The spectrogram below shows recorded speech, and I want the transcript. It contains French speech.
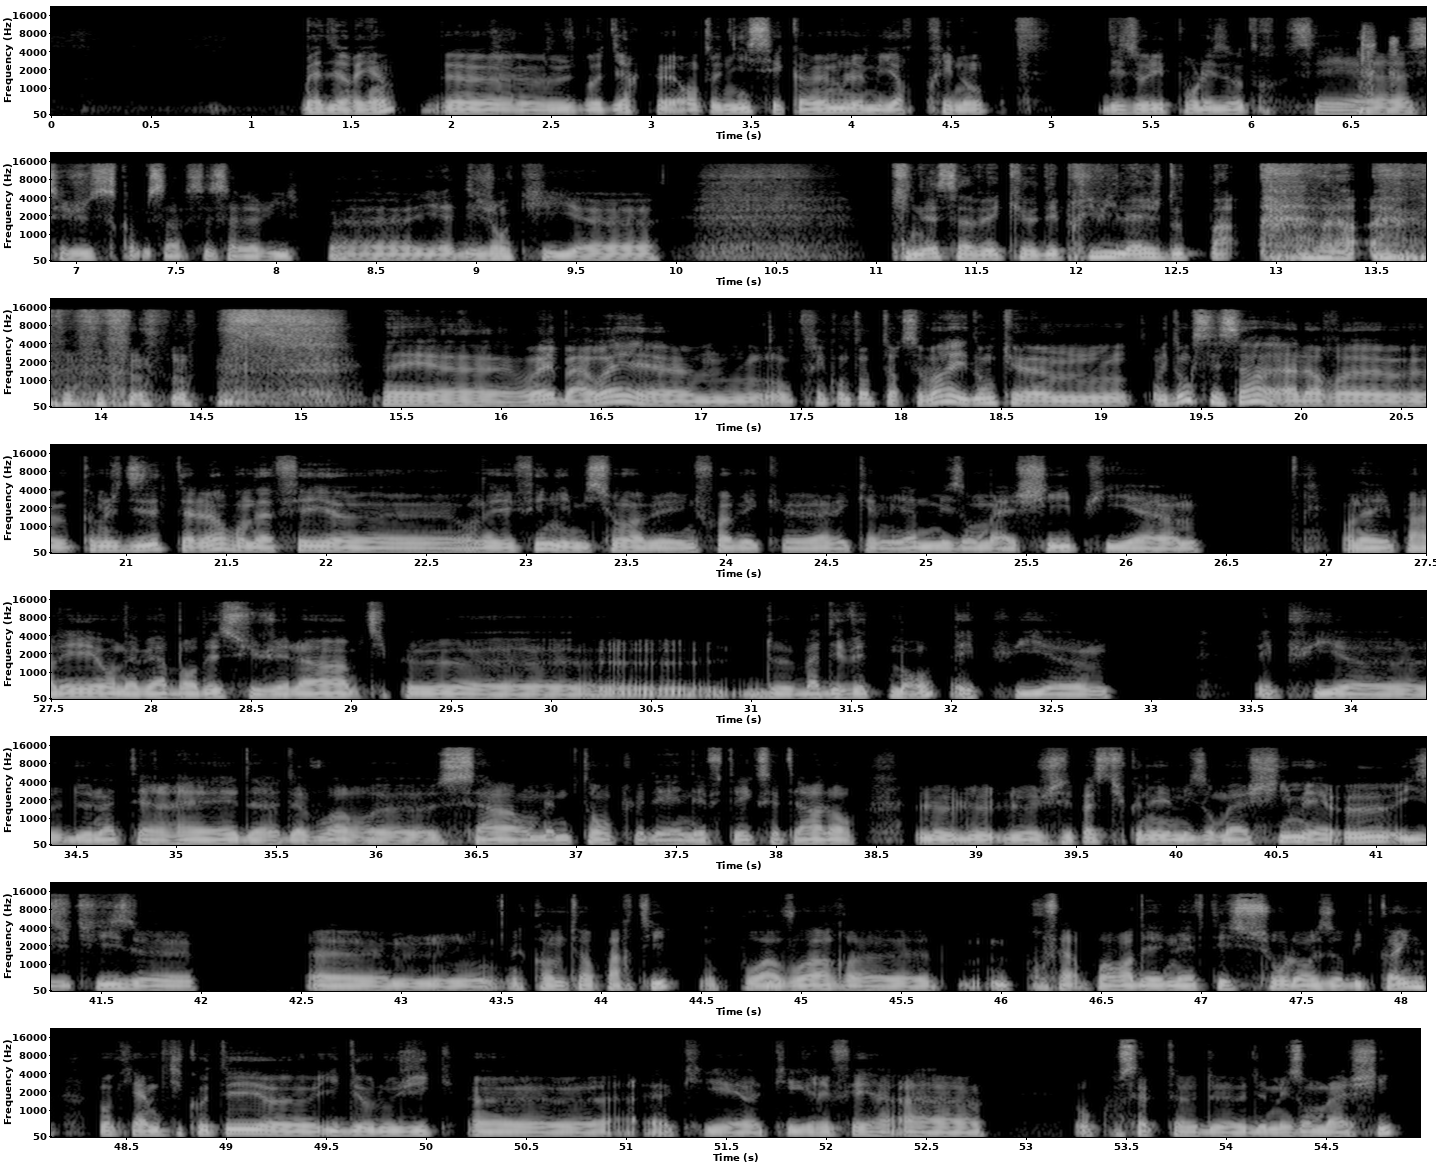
Bah de rien. Euh, je dois dire que Anthony, c'est quand même le meilleur prénom. Désolé pour les autres, c'est euh, juste comme ça, c'est ça la vie. Euh, il y a des gens qui, qui naissent avec des privilèges, d'autres pas. voilà. Et ouais, bah ouais, très content de te recevoir. Et donc, et donc c'est ça. Alors, comme je disais tout à l'heure, on a fait, on avait fait une émission une fois avec avec de Maison Machi, puis on avait parlé, on avait abordé ce sujet-là un petit peu euh, de bah, des vêtements et puis euh, et puis euh, de l'intérêt d'avoir ça en même temps que des NFT, etc. Alors, le, le, je sais pas si tu connais les maisons Mahachi, mais eux, ils utilisent counterparty donc pour avoir pour faire pour avoir des NFT sur le réseau Bitcoin. Donc il y a un petit côté idéologique qui est qui est greffé à, au concept de, de maison Mahachi.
